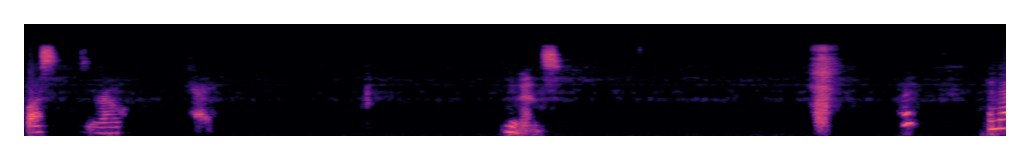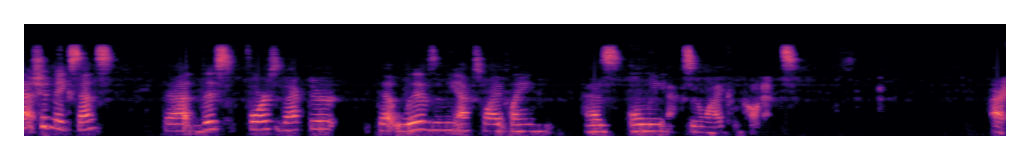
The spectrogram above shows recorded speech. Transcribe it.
plus 0k newtons. And that should make sense that this force vector that lives in the xy plane has only x and y components. All right,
